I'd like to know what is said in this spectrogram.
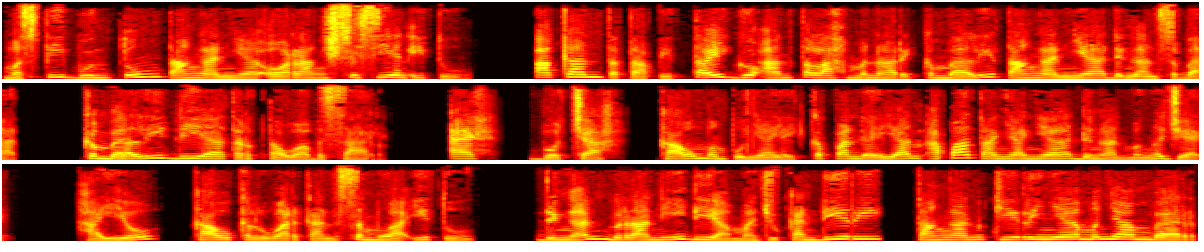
mesti buntung tangannya orang Shisien itu. Akan tetapi Tai Goan telah menarik kembali tangannya dengan sebat. Kembali dia tertawa besar. Eh, bocah, kau mempunyai kepandaian apa tanyanya dengan mengejek. Hayo, kau keluarkan semua itu. Dengan berani dia majukan diri, tangan kirinya menyambar,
